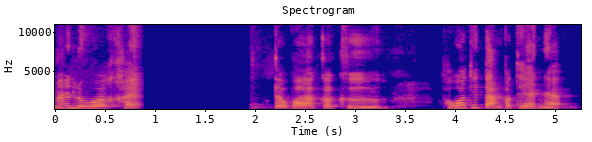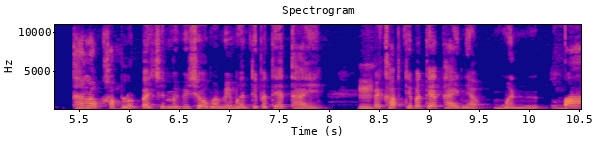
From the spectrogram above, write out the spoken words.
ไม่รู้ว่าใคร แต่ว่าก็คือ เพราะว่าที่ต่างประเทศเนี่ย ถ้าเราขับรถไปใช่ไหมพี่โชคมันไม่เหมือนที่ประเทศไทยอืมไปขับที่ประเทศไทยเนี่ยเหมือนบ้า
